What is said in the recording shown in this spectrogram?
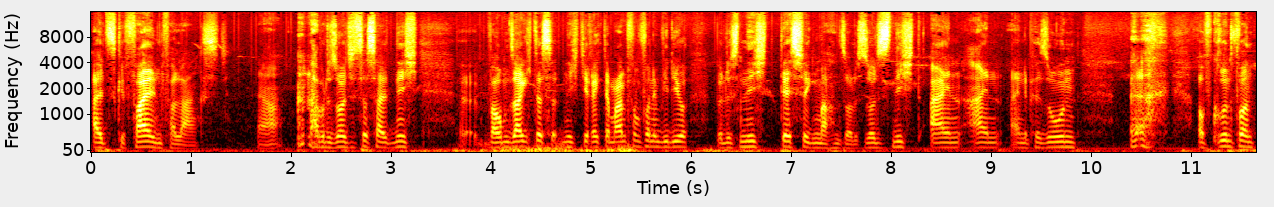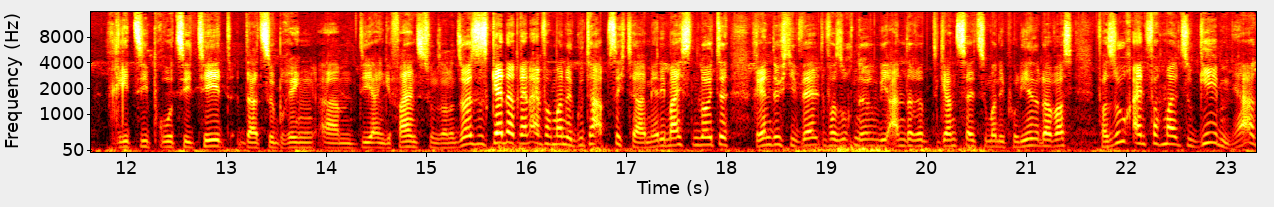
als Gefallen verlangst. Ja? Aber du solltest das halt nicht, äh, warum sage ich das nicht direkt am Anfang von dem Video, weil du es nicht deswegen machen solltest. Du solltest nicht ein, ein, eine Person aufgrund von Reziprozität dazu bringen, ähm, dir einen Gefallen zu tun, sondern so ist es generell einfach mal eine gute Absicht haben. Ja, die meisten Leute rennen durch die Welt und versuchen irgendwie andere die ganze Zeit zu manipulieren oder was. Versuch einfach mal zu geben. Ja,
